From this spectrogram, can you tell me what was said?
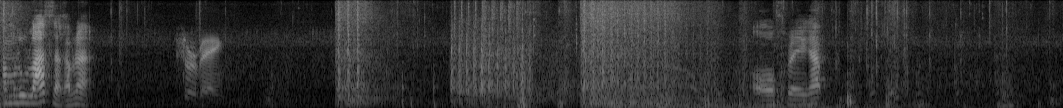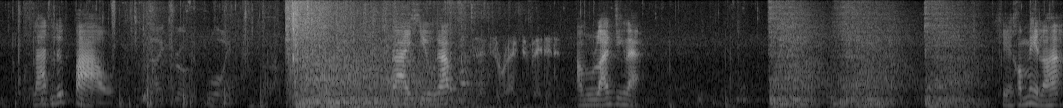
ทำรูรัสเหรอครับน่ะ Surveying. โอ เคครับ รัดหรือเปล่า ได้คิวครับ Sensor activated. ทำรูรัสจริงแหละ โอเคเขาไม่เห็นแล้วฮะ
